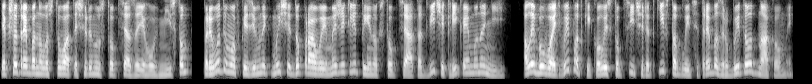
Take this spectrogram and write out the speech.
Якщо треба налаштувати ширину стовпця за його вмістом, переводимо вказівник миші до правої межі клітинок стовпця та двічі клікаємо на ній. Але бувають випадки, коли стовпці чи рядки в таблиці треба зробити однаковими.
